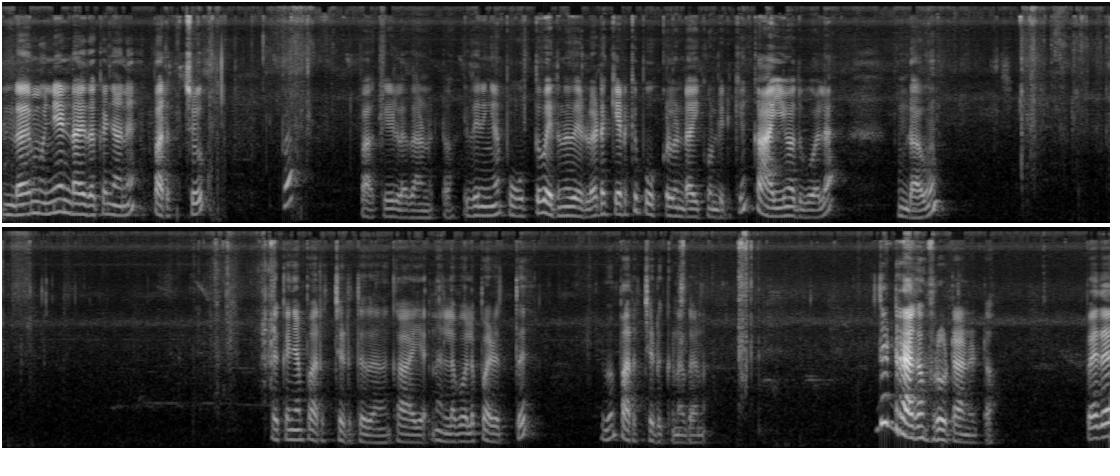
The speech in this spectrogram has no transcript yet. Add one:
ഉണ്ടായ മുന്നേ ഉണ്ടായതൊക്കെ ഞാൻ പറിച്ചു. ഇപ്പം ബാക്കിയുള്ളതാണ് കേട്ടോ ഇതിനിങ്ങനെ പൂത്ത് വരുന്നതേ ഉള്ളൂ. ഇടയ്ക്കിടയ്ക്ക് പൂക്കൾ ഉണ്ടായിക്കൊണ്ടിരിക്കും. കായും അതുപോലെ ഉണ്ടാവും. ഇതൊക്കെ ഞാൻ പറിച്ചെടുത്തതാണ്. കായ നല്ലപോലെ പഴുത്ത് ഇപ്പം പറിച്ചെടുക്കുന്നതാണ് ഡ്രാഗൺ ഫ്രൂട്ടാണ് കേട്ടോ അപ്പോൾ ഇത്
